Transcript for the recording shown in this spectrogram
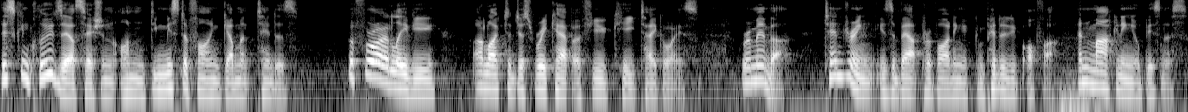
This concludes our session on demystifying government tenders. Before I leave you, I'd like to just recap a few key takeaways. Remember, tendering is about providing a competitive offer and marketing your business.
